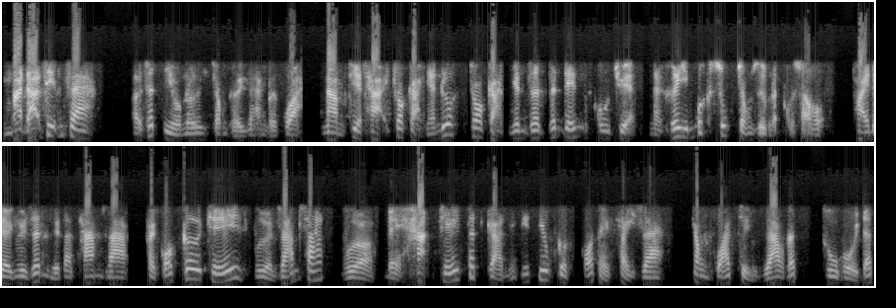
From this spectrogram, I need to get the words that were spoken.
mà đã diễn ra ở rất nhiều nơi trong thời gian vừa qua làm thiệt hại cho cả nhà nước, cho cả nhân dân dẫn đến câu chuyện là gây bức xúc trong dư luận của xã hội. Phải để người dân người ta tham gia, phải có cơ chế vừa giám sát vừa để hạn chế tất cả những cái tiêu cực có thể xảy ra trong quá trình giao đất, thu hồi đất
